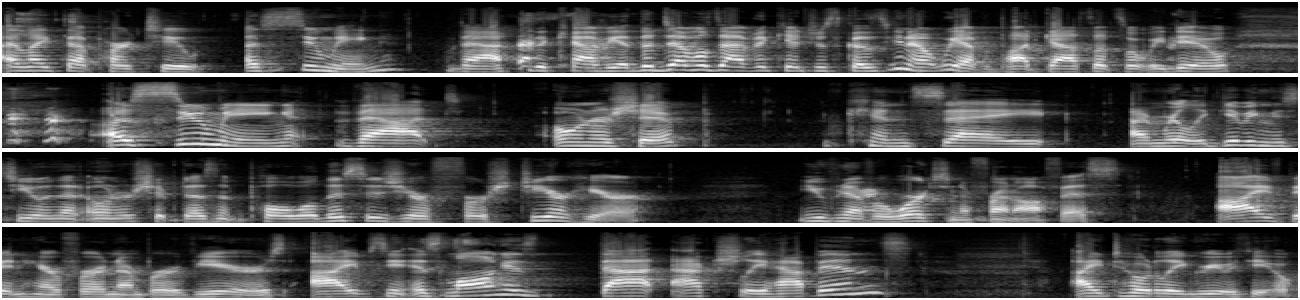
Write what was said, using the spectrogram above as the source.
I like that part too, assuming that the caveat, the devil's advocate, just because, you know, we have a podcast, that's what we do. assuming that ownership can say, I'm really giving this to you, and that ownership doesn't pull, well, this is your first year here. You've never worked in a front office. I've been here for a number of years. I've seen, as long as that actually happens, I totally agree with you.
